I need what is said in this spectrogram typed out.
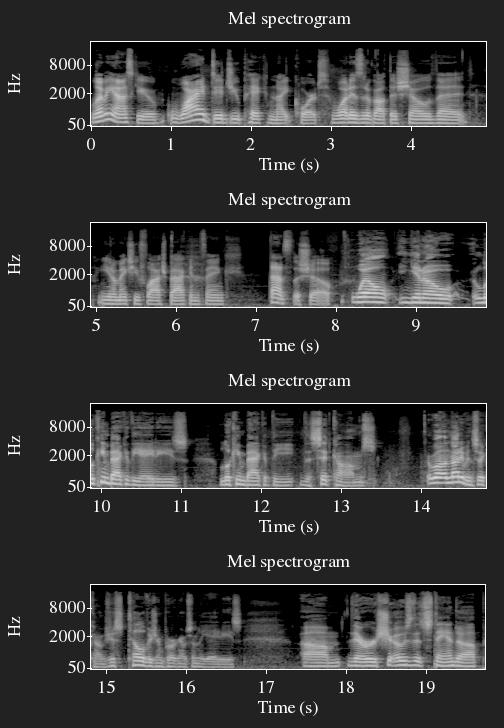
let me ask you: Why did you pick Night Court? What is it about this show that you know makes you flash back and think That's the show. Well, you know, looking back at the '80s, looking back at the the sitcoms, well, not even sitcoms, just television programs from the '80s. Um, there are shows that stand up,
